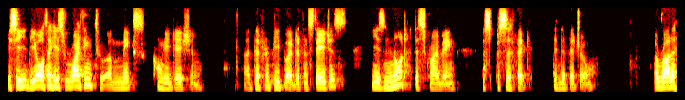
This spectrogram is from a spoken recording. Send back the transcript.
You see, the author, he's writing to a mixed congregation, uh, different people at different stages. He is not describing a specific individual, or rather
